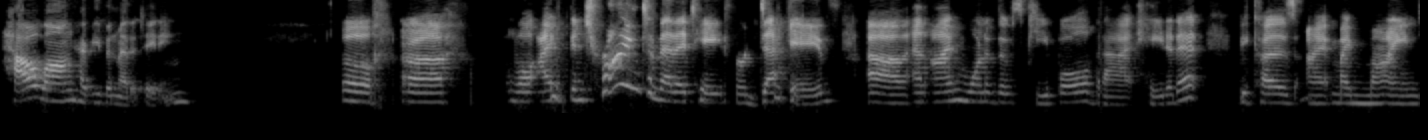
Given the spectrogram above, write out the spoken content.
how long have you been meditating? Oh, uh, well, I've been trying to meditate for decades, uh, and I'm one of those people that hated it because I, my mind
